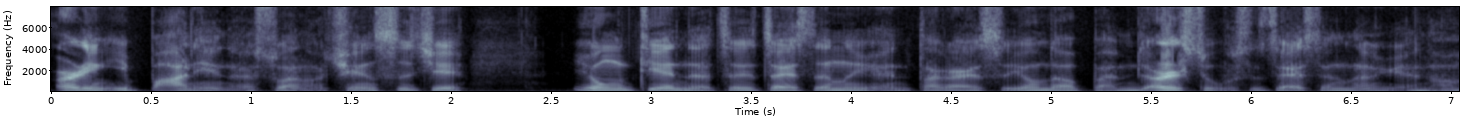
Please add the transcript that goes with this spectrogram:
二零一八年来算了，全世界用电的这再生能源大概是用到百分之二十五是再生能源哈。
